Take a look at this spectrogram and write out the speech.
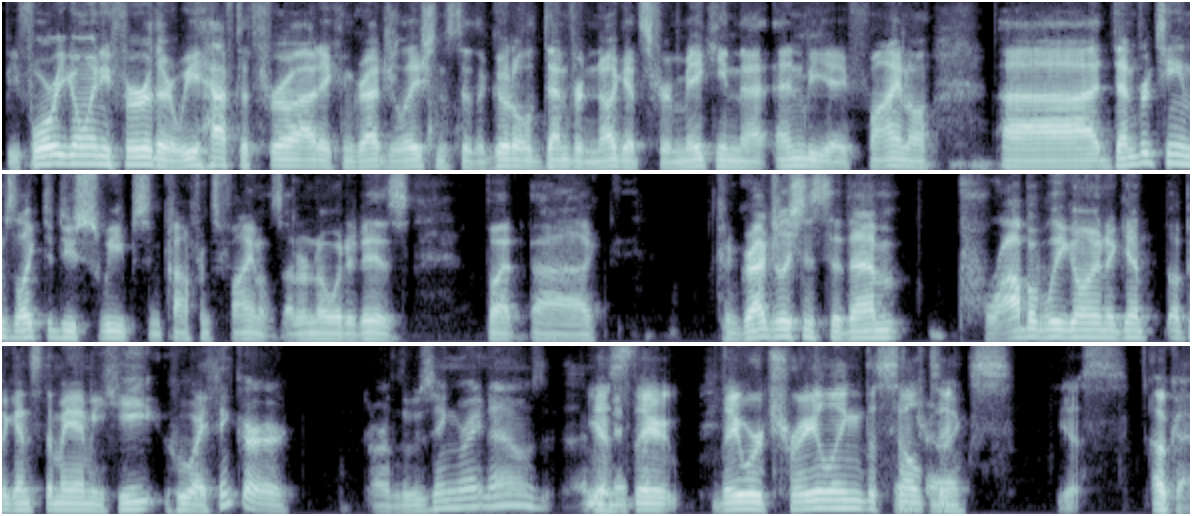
Before we go any further, we have to throw out a congratulations to the good old Denver Nuggets for making that NBA final. Uh, Denver teams like to do sweeps in conference finals. I don't know what it is, but uh, congratulations to them. Probably going to get up against the Miami Heat, who I think are are losing right now. I yes, mean, they they were trailing the Celtics. Trailing. Yes. Okay,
